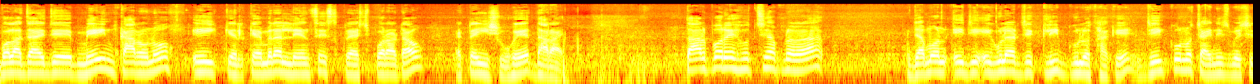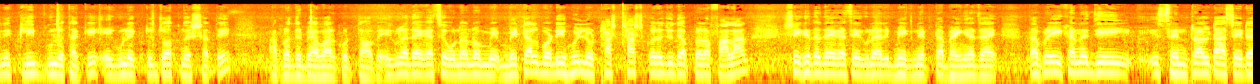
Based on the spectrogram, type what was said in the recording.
বলা যায় যে মেইন কারণও এই ক্যামেরার লেন্সে স্ক্র্যাচ পড়াটাও একটা ইস্যু হয়ে দাঁড়ায়। তারপরে হচ্ছে আপনারা যেমন এই যে এগুলার যে ক্লিপগুলো থাকে যে কোনো চাইনিজ মেশিনের ক্লিপগুলো থাকে, এগুলো একটু যত্নের সাথে আপনাদের ব্যবহার করতে হবে। এগুলো দেখা গেছে অন্যান্য মেটাল বডি হইলেও ঠাস ঠাস করে যদি আপনারা ফালান, সেক্ষেত্রে দেখা গেছে এগুলার ম্যাগনেটটা ভেঙে যায়। তারপরে এখানে যে সেন্ট্রালটা আছে, এটা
